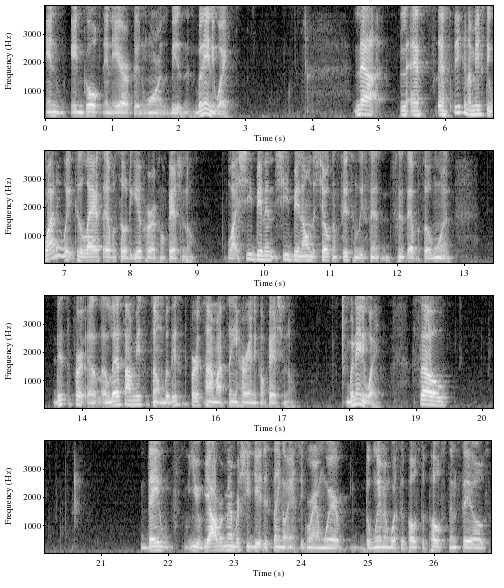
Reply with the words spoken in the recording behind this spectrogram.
in, engulfed in Erica and Warryn's business. But anyway... Now, and, and speaking of Misty, why did they wait to the last episode to give her a confessional? Like she been in, she been on the show consistently since since episode one. This the first, unless I'm missing something, but this is the first time I seen her in a confessional. But anyway, so they, if y'all remember, she did this thing on Instagram where the women were supposed to post themselves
